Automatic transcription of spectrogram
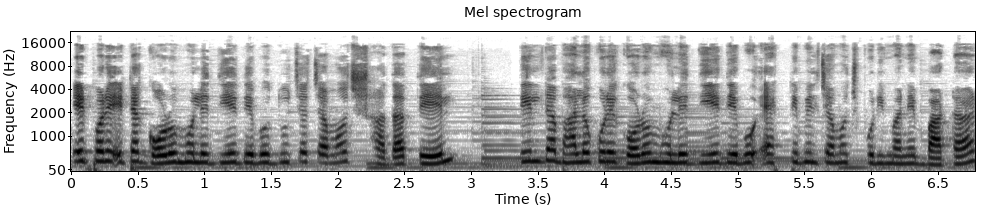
এরপরে এটা গরম হলে দিয়ে দেব দু চা চামচ সাদা তেল। তেলটা ভালো করে গরম হলে দিয়ে দেব এক টেবিল চামচ পরিমাণে বাটার।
